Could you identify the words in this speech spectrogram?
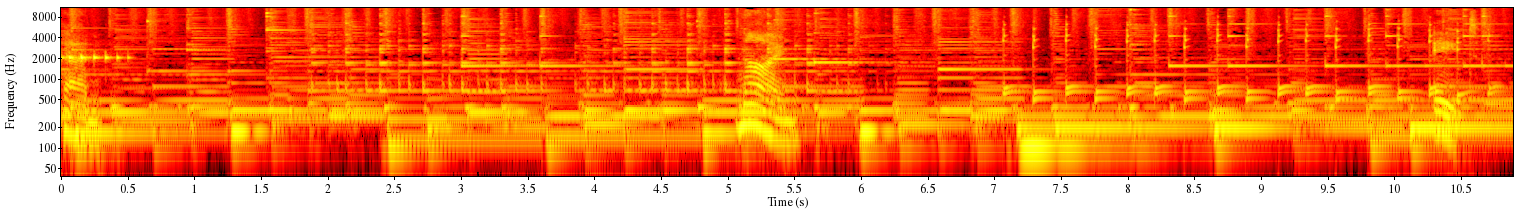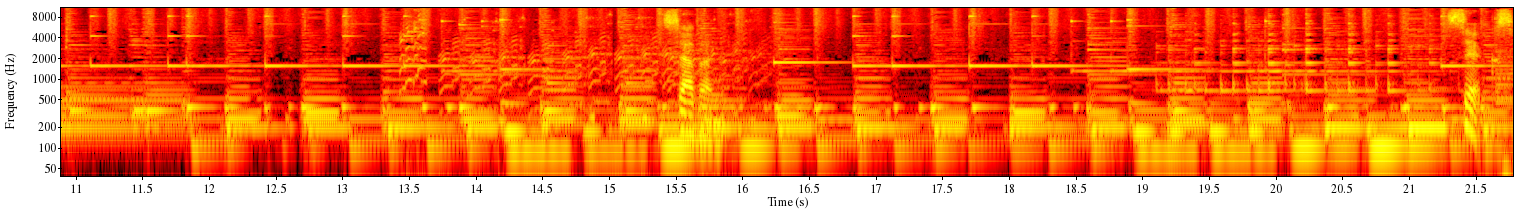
Ten. Nine. Seven. Six.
